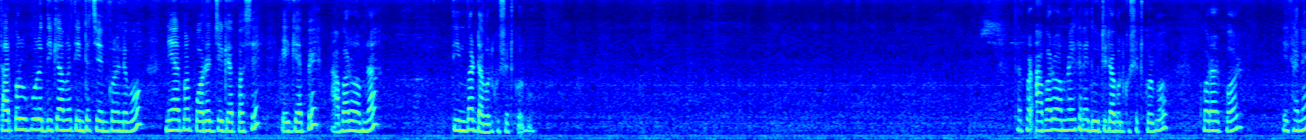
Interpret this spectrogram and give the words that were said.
তারপর উপরের দিকে আমরা তিনটে চেন করে নেব। নেওয়ার পর পরের যে গ্যাপ আছে, এই গ্যাপে আবারও আমরা তিনবার ডাবল কুশেট করব। তারপর আবারও আমরা এখানে দুইটি ডাবল ক্রোশেট করব। করার পর এখানে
